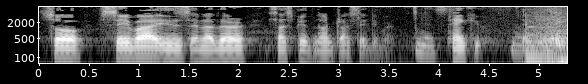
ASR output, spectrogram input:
So, seva is another Sanskrit non translatable. Yes. Thank you. Thank you.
